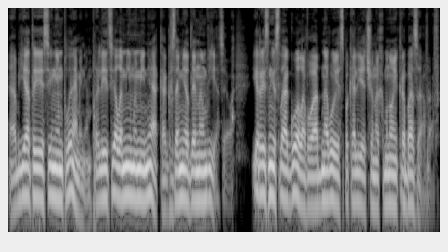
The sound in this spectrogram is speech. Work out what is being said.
Объятая синим пламенем, пролетела мимо меня, как в замедленном видео, и разнесла голову одного из покалеченных мной крабозавров.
